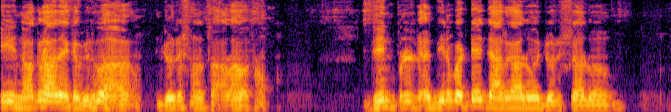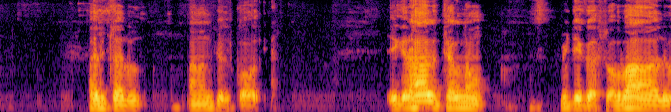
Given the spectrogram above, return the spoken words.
ఈ నవగ్రహాల యొక్క విలువ జ్యోతిషంలో చాలా అవసరం. దీని దీన్ని బట్టే జాతకాలు జ్యోతిషాలు ఫలితాలు మనం తెలుసుకోవాలి. ఈ గ్రహాల చలనం వీటి యొక్క స్వభావాలు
